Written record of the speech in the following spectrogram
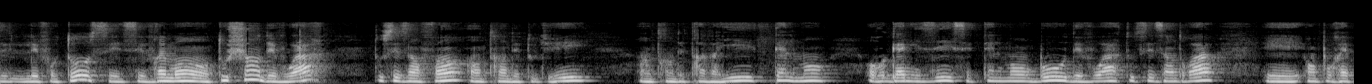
les photos, c'est vraiment touchant de voir tous ces enfants en train d'étudier, en train de travailler, tellement organisés, c'est tellement beau de voir tous ces endroits et on ne pourrait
